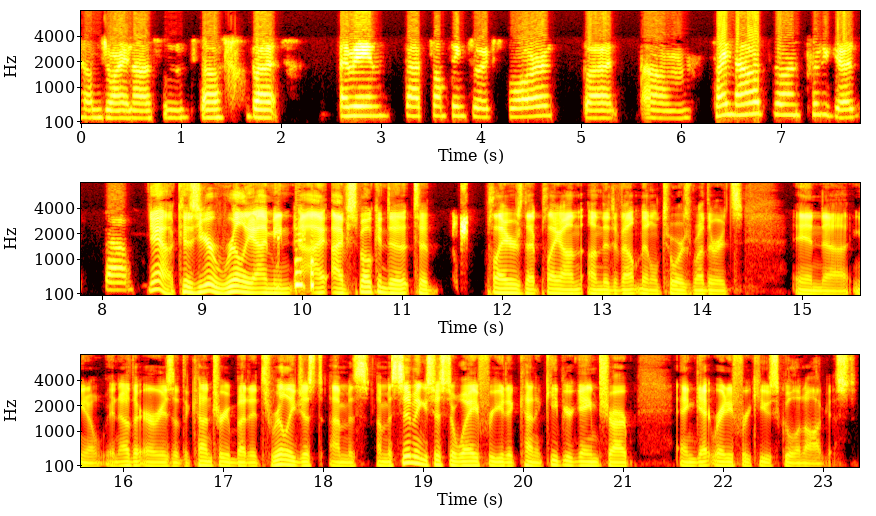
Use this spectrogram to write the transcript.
come join us and stuff. But I mean that's something to explore. But um, right now it's going pretty good. So yeah, because you're really, I mean, I, I've spoken to to players that play on on the developmental tours, whether it's in uh, you know in other areas of the country, but it's really just I'm I'm assuming it's just a way for you to kind of keep your game sharp and get ready for Q school in August.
